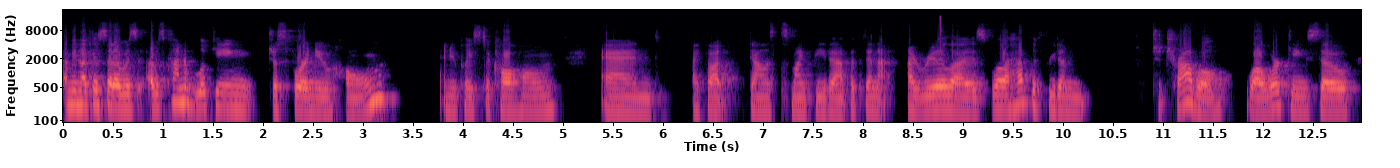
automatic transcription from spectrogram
I mean, like I said, I was I was kind of looking just for a new home, a new place to call home, and I thought Dallas might be that. But then I realized, well, I have the freedom to travel while working, so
